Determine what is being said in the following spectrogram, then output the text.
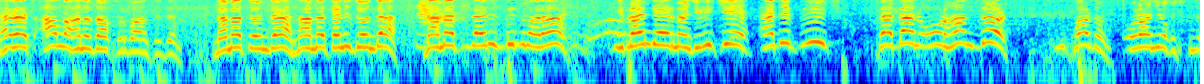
Evet Allah'ınıza kurban sizin. Mehmet önde, Mehmet Deniz önde. Mehmet Deniz bir numara. İbrahim Değirmenci iki, Edip üç ve ben Orhan dört. Pardon Orhan yok içinde.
